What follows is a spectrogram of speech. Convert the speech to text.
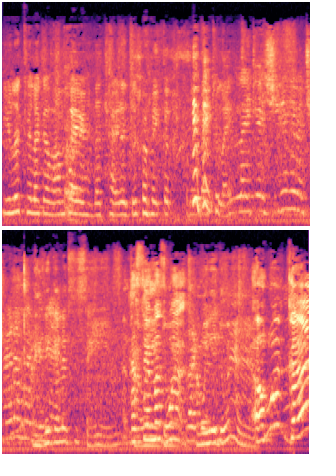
You look like a vampire that tried to do her makeup coming back to life. Like, uh, she didn't even try to have I think it looks the same. The How same as doing? Like How are you doing? Oh my god,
